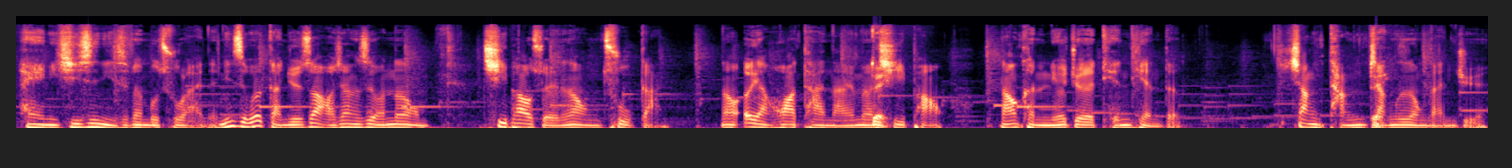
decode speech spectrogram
嘿，你其实你是分不出来的，你只会感觉到好像是有那种气泡水的那种触感，然后二氧化碳啊有没有气泡，然后可能你会觉得甜甜的，像糖浆这种感觉。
